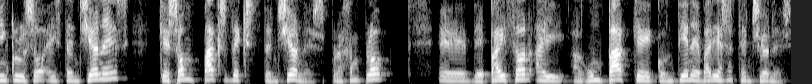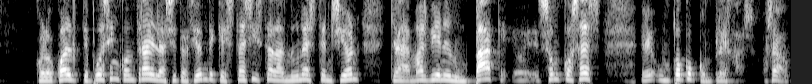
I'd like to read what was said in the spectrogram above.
Incluso extensiones que son packs de extensiones. Por ejemplo, eh, de Python hay algún pack que contiene varias extensiones. Con lo cual te puedes encontrar en la situación de que estás instalando una extensión que además viene en un pack. Eh, son cosas eh, un poco complejas. O sea,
